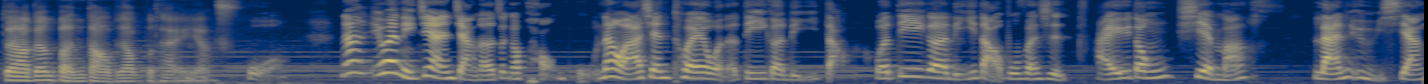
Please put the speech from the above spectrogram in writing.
对啊，跟本岛比较不太一样。错，那因为你既然讲了这个澎湖，那我要先推我的第一个离岛，我第一个离岛部分是台东县吗？蓝屿乡，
